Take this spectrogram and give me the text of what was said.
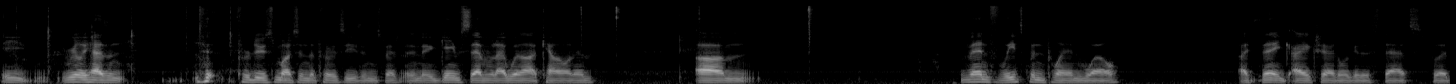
he really hasn't produced much in the postseason, especially in, in Game Seven. I would not count on him. Um, VanVleet's been playing well. I think I actually had to look at his stats, but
